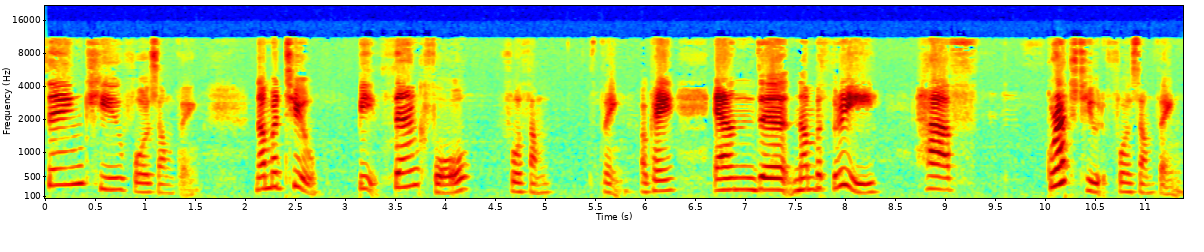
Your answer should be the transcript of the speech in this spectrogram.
？Thank you for something。Number two, be thankful for something. OK，and number three, have gratitude for something.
